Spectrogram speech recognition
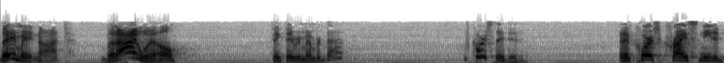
They may not, but I will. Think they remembered that? Of course they did. And of course, Christ needed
